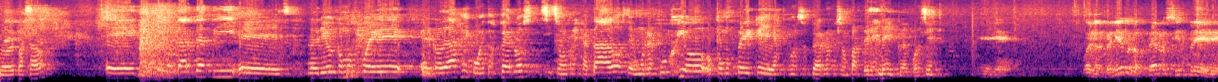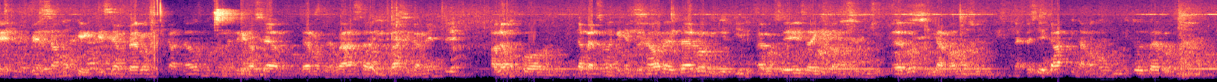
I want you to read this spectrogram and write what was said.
pudo pasado. Eh, quiero preguntarte a ti, eh, Rodrigo, ¿cómo fue el rodaje con estos perros? Si son rescatados de un refugio o cómo fue que llegaste con esos perros que son parte del elenco, por cierto. Eh, bueno, en realidad con los perros siempre pensamos que, sean perros rescatados, justamente que no sean perros de raza y básicamente hablamos con una persona que es entrenadora de perros y que tiene perros ella y que conoce muchos perros y armamos una especie de casting, armamos un grupito de perros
